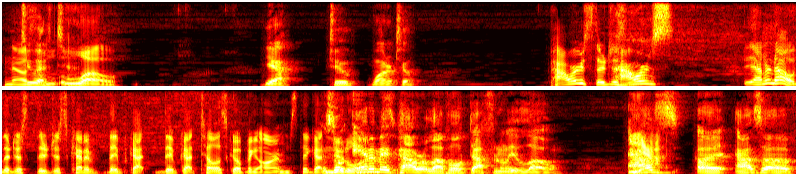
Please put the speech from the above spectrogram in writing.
no, two out of 10. low Yeah. Two, one or two. powers. They're just Powers? I don't know. They're just they're just kind of they've got they've got telescoping arms. They got So noodle anime arms. power level definitely low. Yeah. As uh, as a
